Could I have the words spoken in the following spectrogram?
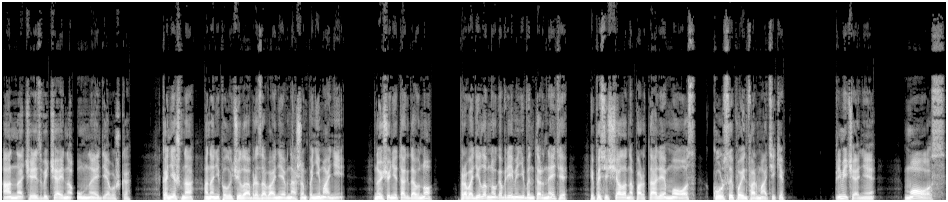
Анна чрезвычайно умная девушка. Конечно, она не получила образования в нашем понимании, но еще не так давно проводила много времени в интернете и посещала на портале МООС курсы по информатике. Примечание. МООС.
